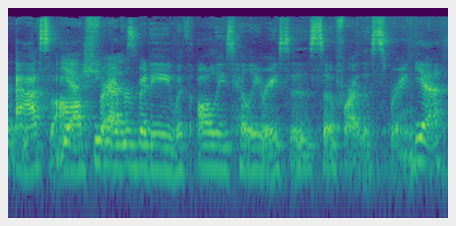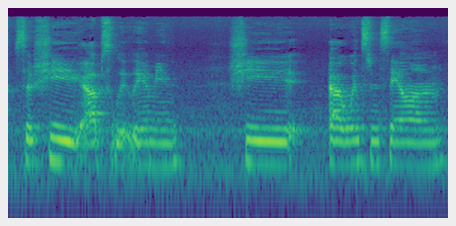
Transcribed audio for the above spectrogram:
been- ass off yeah, she for has. everybody with all these hilly races so far this spring. Yeah, so she absolutely. I mean, she at Winston Salem,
